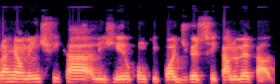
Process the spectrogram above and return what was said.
para realmente ficar ligeiro com o que pode diversificar no mercado.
